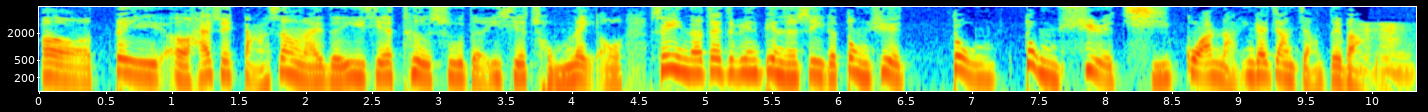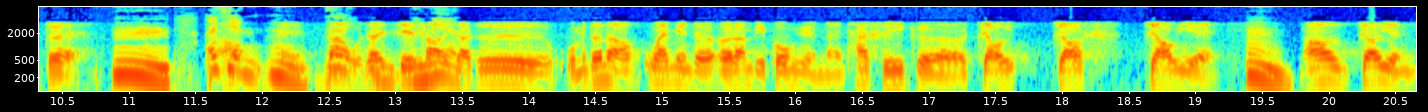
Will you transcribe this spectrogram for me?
呃被呃海水打上来的一些特殊的一些虫类哦。所以呢，在这边变成是一个洞穴。洞洞穴奇观呐、啊，应该这样讲对吧？嗯对。嗯，而且嗯，那我再介绍一下，就是我们灯塔外面的鹅銮鼻公园呢，它是一个礁礁礁岩。嗯。然后礁岩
